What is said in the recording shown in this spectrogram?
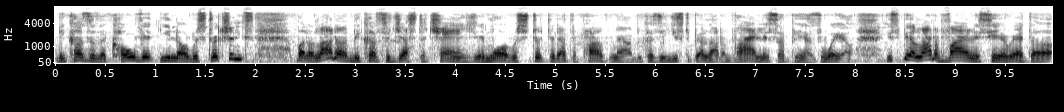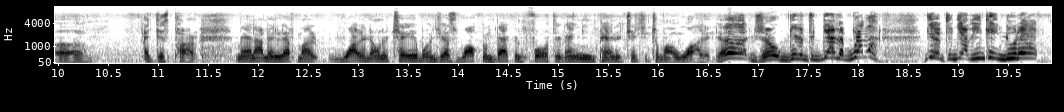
because of the COVID, you know, restrictions, but a lot of it because of just the change. They're more restricted at the park now because there used to be a lot of violence up here as well. Used to be a lot of violence here at the. Uh, at this park. Man, I done left my wallet on the table and just walking back and forth and ain't even paying attention to my wallet. Uh, Joe, get it together, brother. Get it together. You can't do that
